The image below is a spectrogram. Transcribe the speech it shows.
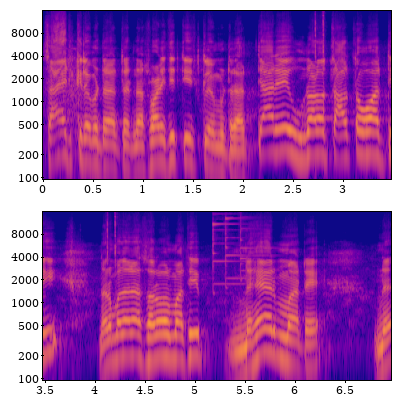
સાઠ કિલોમીટર અંતર નસવાડીથી ત્રીસ કિલોમીટર. અત્યારે ઉનાળો ચાલતો હોવાથી નર્મદાના સરોવરમાંથી નહેર માટે ને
